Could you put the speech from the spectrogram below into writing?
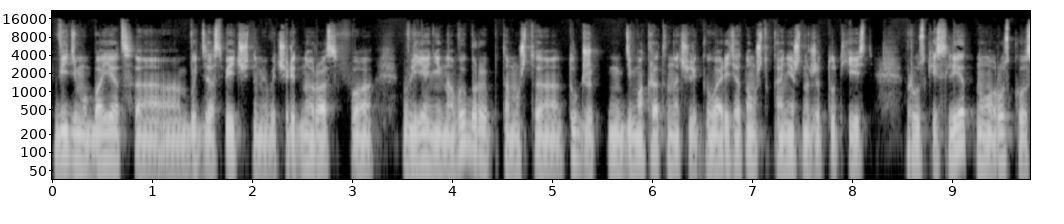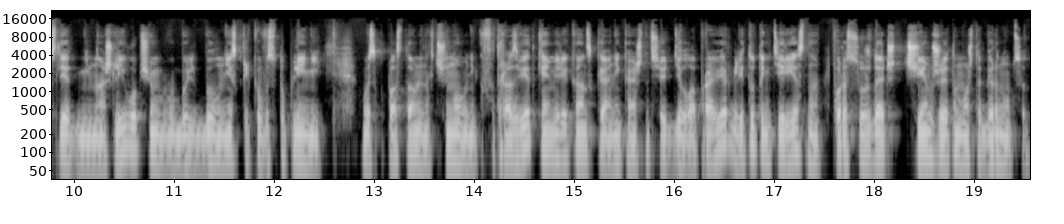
Видимо, боятся э, быть засвеченными в очередной раз в влиянии на выборы, потому что тут же демократы начали говорить о том, что, конечно же, тут есть русский след, но русского следа не нашли. В общем, были, было несколько выступлений высокопоставленных чиновников от разведки американской. Они, конечно, все это дело опровергли. И тут интересно порассуждать, чем же это может обернуться.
